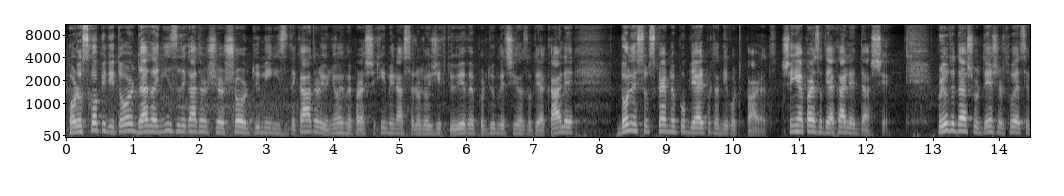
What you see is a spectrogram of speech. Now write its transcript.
Horoskopi ditor, data njëzet e katër qershor dy mijë e njëzet e katër, ju njohim me parashikimin astrologjik të yjeve për dymbëdhjetë shenjat zodiakale. Bëni subscribe në Publial për ta ndjekur të parët. Shenja e parë zodiakale Dashi. Për ju të dashur deshër thuhet se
